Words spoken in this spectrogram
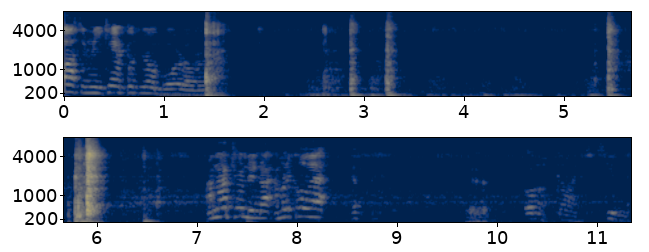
Exhausted when you can't flip your own board over. I'm not trying to. I'm gonna call that. Oh, guys, excuse me.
